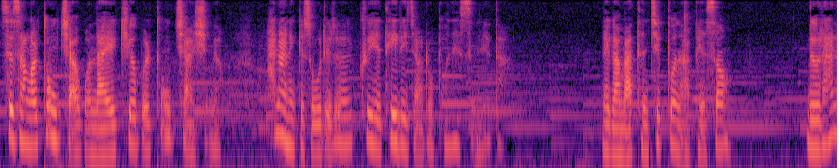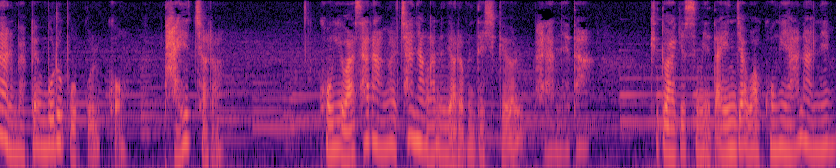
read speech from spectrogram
세상을 통치하고 나의 기업을 통치하시며 하나님께서 우리를 그의 대리자로 보냈습니다. 내가 맡은 직분 앞에서 늘 하나님 앞에 무릎을 꿇고 다윗처럼 공의와 사랑을 찬양하는 여러분 되시길 바랍니다. 기도하겠습니다. 인자와 공의 하나님,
